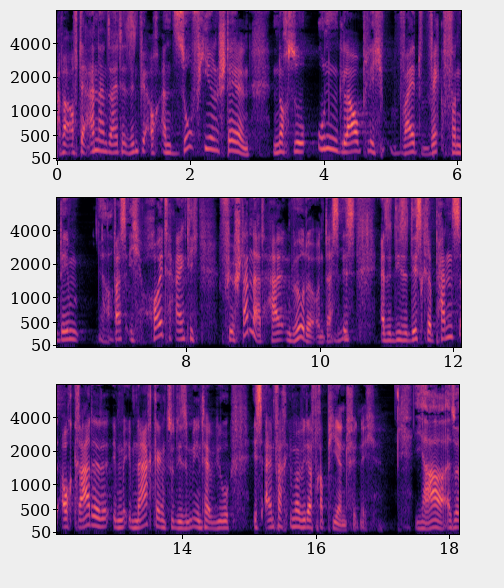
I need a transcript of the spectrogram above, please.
aber auf der anderen Seite sind wir auch an so vielen Stellen noch so unglaublich weit weg von dem, ja. was ich heute eigentlich für Standard halten würde. Und das mhm. ist, also diese Diskrepanz, auch gerade im, im Nachgang zu diesem Interview, ist einfach immer wieder frappierend, finde ich. Ja, also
